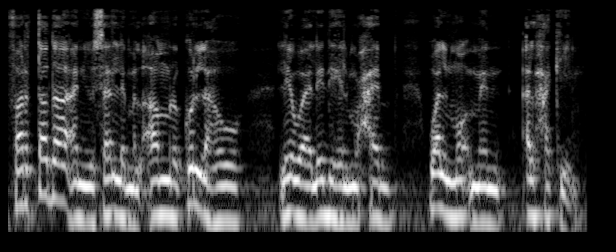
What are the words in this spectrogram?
فارتضى أن يسلم الأمر كله لوالده المحب والمؤمن الحكيم.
